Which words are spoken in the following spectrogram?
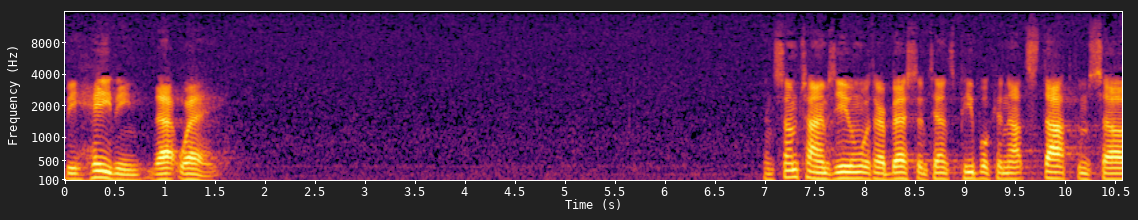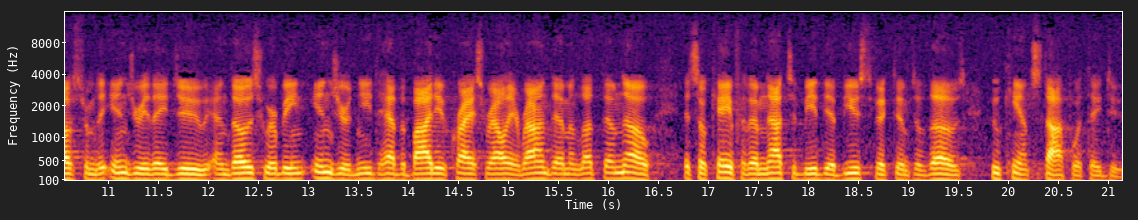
behaving that way. And sometimes, even with our best intents, people cannot stop themselves from the injury they do. And those who are being injured need to have the body of Christ rally around them and let them know it's okay for them not to be the abuse victims of those who can't stop what they do.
